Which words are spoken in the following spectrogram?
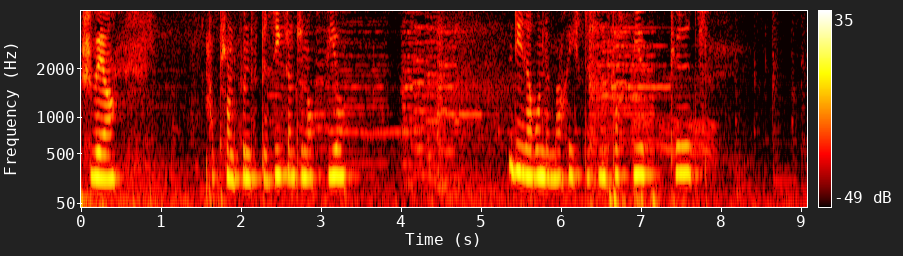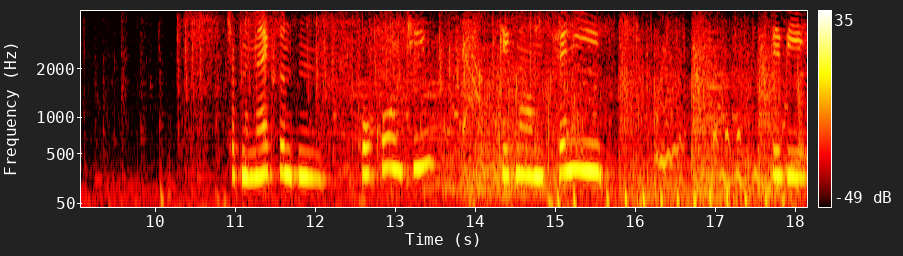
schwer. Hab schon fünf besiegt, also noch vier. In dieser Runde mache ich das einfach vier Kills. Ich habe eine Max und einen Poco im Team. Die Gegner haben Penny, Baby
